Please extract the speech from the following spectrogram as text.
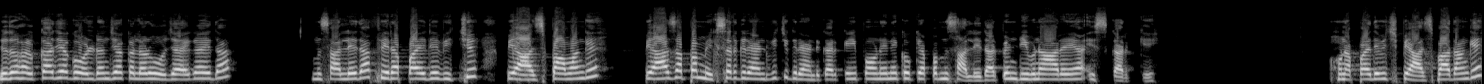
ਜਦੋਂ ਹਲਕਾ ਜਿਹਾ 골ਡਨ ਜਿਹਾ ਕਲਰ ਹੋ ਜਾਏਗਾ ਇਹਦਾ ਮਸਾਲੇ ਦਾ, ਫਿਰ ਆਪਾਂ ਇਹਦੇ ਵਿੱਚ ਪਿਆਜ਼ ਪਾਵਾਂਗੇ। ਪਿਆਜ਼ ਆਪਾਂ ਮਿਕਸਰ ਗ੍ਰਾਈਂਡ ਵਿੱਚ ਗ੍ਰਾਈਂਡ ਕਰਕੇ ਹੀ ਪਾਉਣੇ ਨੇ, ਕਿਉਂਕਿ ਆਪਾਂ ਮਸਾਲੇਦਾਰ ਭਿੰਡੀ ਬਣਾ ਰਹੇ ਹਾਂ ਇਸ ਕਰਕੇ। ਹੁਣ ਆਪਾਂ ਇਹਦੇ ਵਿੱਚ ਪਿਆਜ਼ ਪਾ ਦਾਂਗੇ।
